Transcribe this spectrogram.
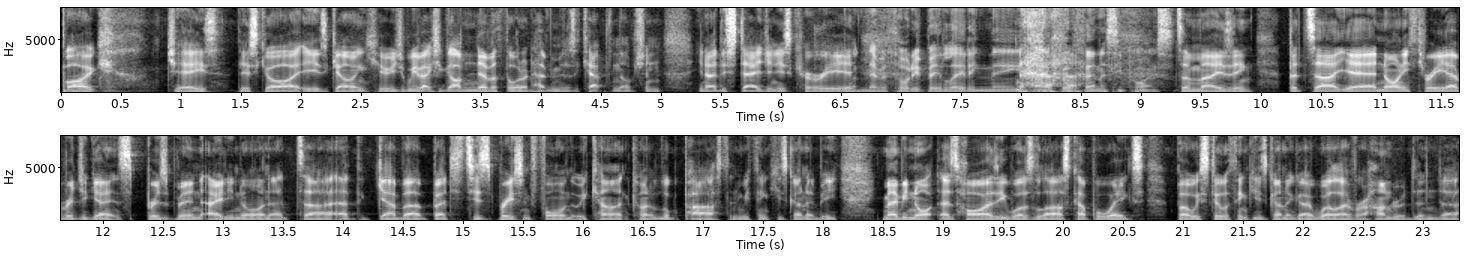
Boak. Jeez, this guy is going huge. We've actually got, I've never thought I'd have him as a captain option, you know, this stage in his career. I never thought he'd be leading the AFL fantasy points. It's amazing. But uh, yeah, 93 average against Brisbane, 89 at uh, at the Gabba. But it's his recent form that we can't kind of look past, and we think he's going to be maybe not as high as he was the last couple of weeks, but we still think he's going to go well over 100 and uh,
